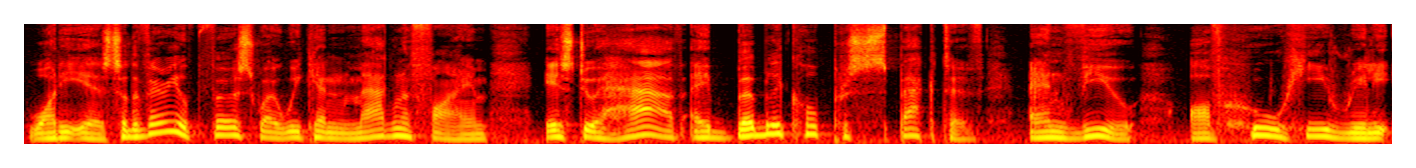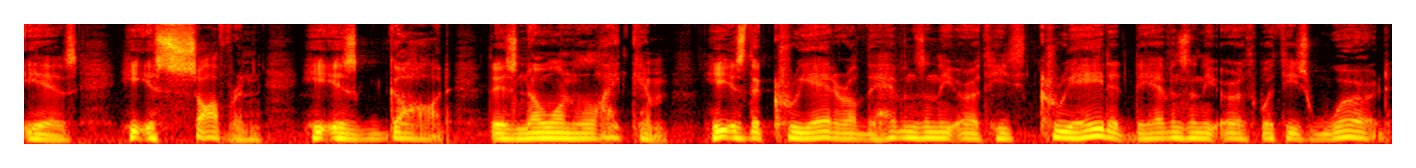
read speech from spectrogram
what he is. So, the very first way we can magnify him is to have a biblical perspective and view of who he really is. He is sovereign, he is God. There's no one like him. He is the creator of the heavens and the earth. He's created the heavens and the earth with his word.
